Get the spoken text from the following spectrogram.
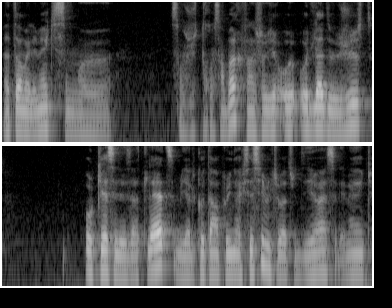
attends, mais les mecs, ils sont, euh, sont juste trop sympas. Enfin, je veux dire, au-delà de juste, ok, c'est des athlètes, mais il y a le côté un peu inaccessible, tu vois. Tu te dis, ouais, c'est des mecs.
